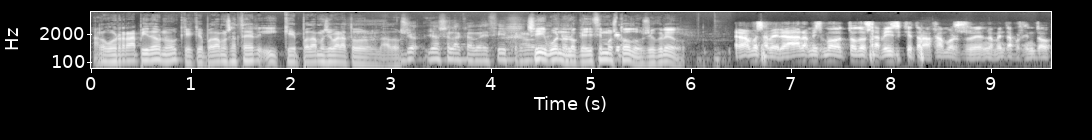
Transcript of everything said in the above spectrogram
algo rápido, ¿no? Que, que, podamos hacer y que podamos llevar a todos los lados. Yo, yo se lo acabo de decir, pero no Sí, bueno, lo que decimos todos, yo creo. Vamos a ver, ahora mismo todos sabéis que trabajamos el 90%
